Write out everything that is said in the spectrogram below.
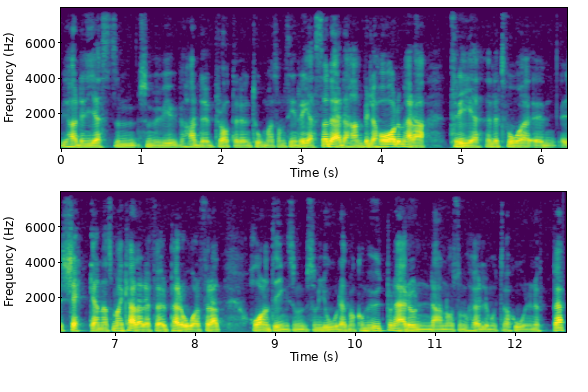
vi hade en gäst som, som vi hade pratade med Thomas om sin resa där, där han ville ha de här tre eller två eh, checkarna som man kallar det för per år för att ha någonting som, som gjorde att man kom ut på den här rundan och som höll motivationen uppe.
